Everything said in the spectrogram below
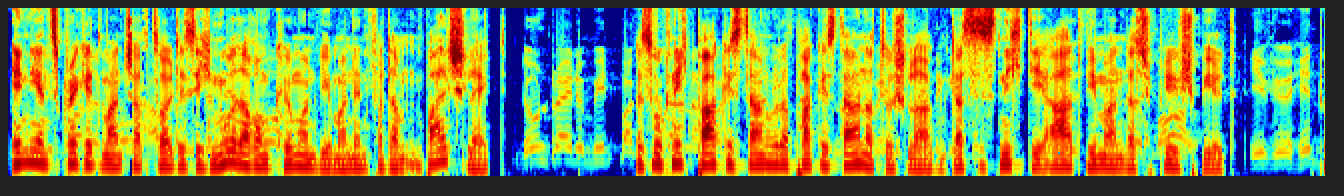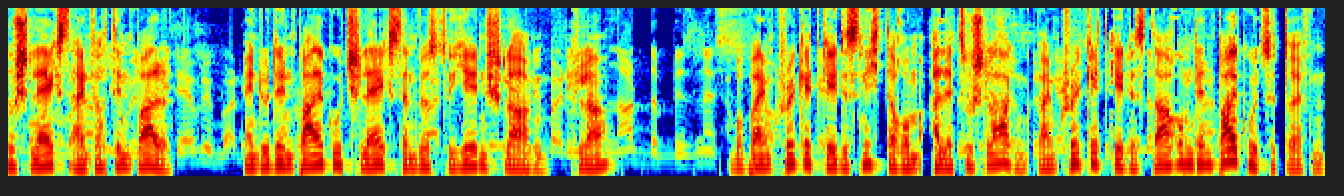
Indiens Cricket-Mannschaft sollte sich nur darum kümmern, wie man den verdammten Ball schlägt. Versuch nicht Pakistan oder Pakistaner zu schlagen. Das ist nicht die Art, wie man das Spiel spielt. Du schlägst einfach den Ball. Wenn du den Ball gut schlägst, dann wirst du jeden schlagen, klar? Aber beim Cricket geht es nicht darum, alle zu schlagen. Beim Cricket geht es darum, den Ball gut zu treffen.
